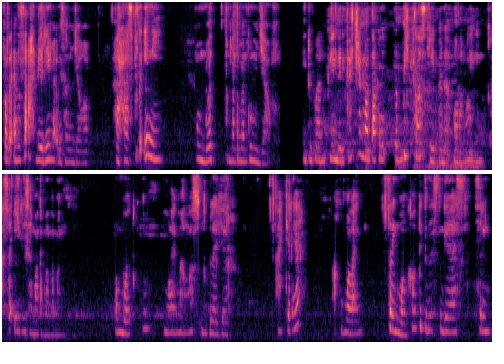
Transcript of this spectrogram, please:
pertanyaan susah, ah, biar dia nggak bisa menjawab. Hal-hal seperti ini membuat teman-temanku menjauh. Hidupanku yang dari kacamataku lebih keras daripada orang lain, rasa iri sama teman-temanku. Membuatku mulai malas untuk belajar. Akhirnya, aku mulai sering mengcopy tugas-tugas, sering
